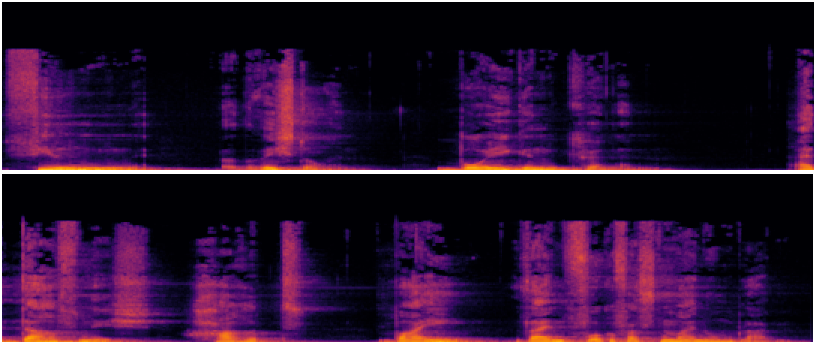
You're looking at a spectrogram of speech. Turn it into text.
vielen Richtungen beugen können. Er darf nicht hart bei seinen vorgefassten Meinungen bleiben.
